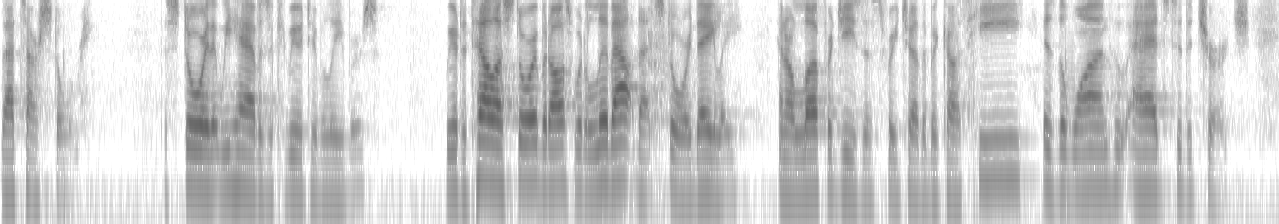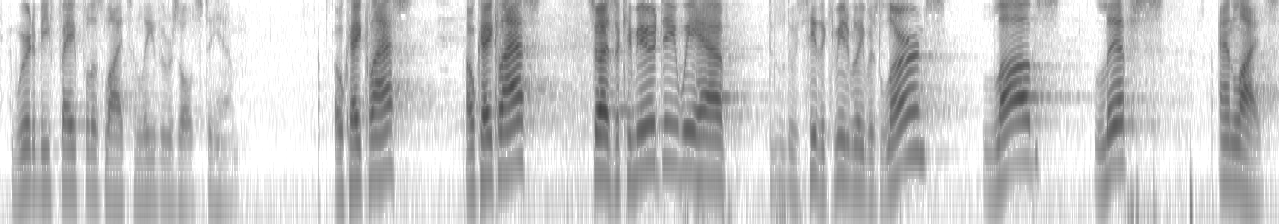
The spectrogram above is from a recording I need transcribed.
That's our story. The story that we have as a community of believers. We are to tell our story, but also we're to live out that story daily and our love for Jesus for each other because He is the one who adds to the church. And we're to be faithful as lights and leave the results to Him. Okay, class? Okay, class? So, as a community, we have, we see the community of believers learns, loves, lifts, and lights.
